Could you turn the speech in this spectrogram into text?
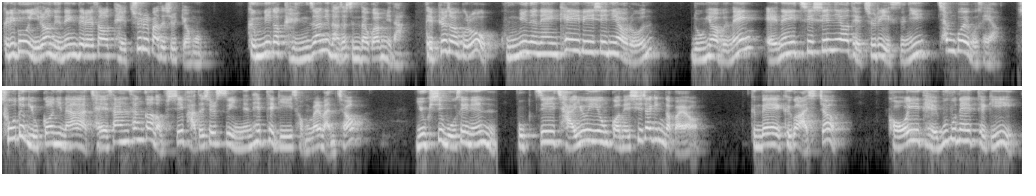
그리고 이런 은행들에서 대출을 받으실 경우 금리가 굉장히 낮아진다고 합니다. 대표적으로 국민은행 KB 시니어론, 농협은행 NH 시니어 대출이 있으니 참고해 보세요. 소득 요건이나 재산 상관없이 받으실 수 있는 혜택이 정말 많죠? 65세는 복지 자유이용권의 시작인가 봐요. 근데 그거 아시죠? 거의 대부분의 혜택이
